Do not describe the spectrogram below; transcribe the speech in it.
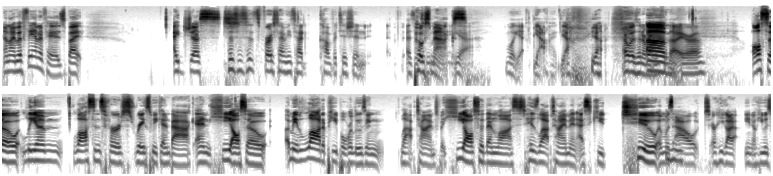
and I'm a fan of his, but I just this is his first time he's had competition as Post. Max. Yeah. Well, yeah. yeah, I- yeah, yeah. I wasn't around Um, for that era. also Liam Lawson's first race weekend back, and he also, I mean, a lot of people were losing lap times, but he also then lost his lap time in SQ two and was Mhm. out, or he got, you know, he was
